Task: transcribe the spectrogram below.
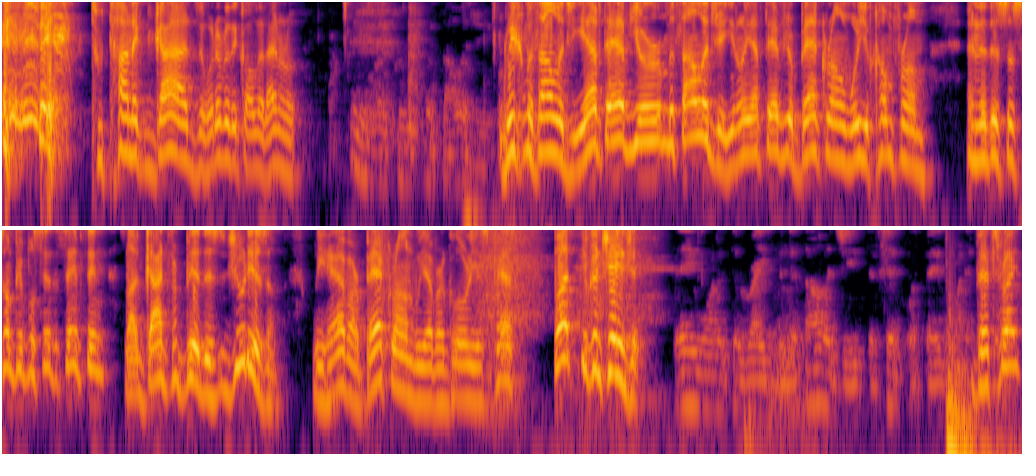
Teutonic gods or whatever they call it. I don't know. Greek mythology. Greek mythology. You have to have your mythology. You know, you have to have your background, where you come from, and this. So some people say the same thing. Like, God forbid, this is Judaism. We have our background, we have our glorious past, but you can change it. They wanted to write the mythology to fit what they wanted. That's right.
